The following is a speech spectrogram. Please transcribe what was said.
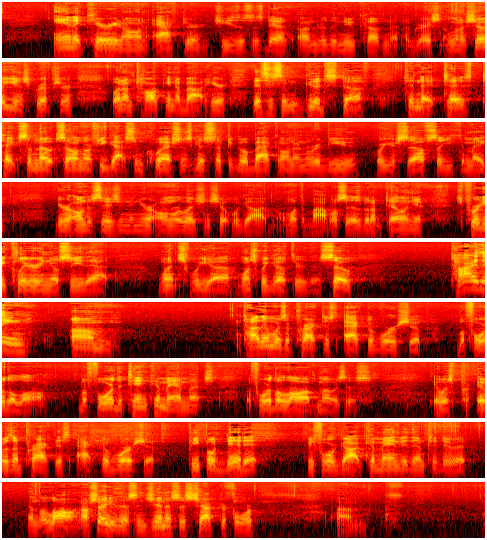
and it carried on after Jesus' death under the new covenant of grace. I'm going to show you in Scripture what I'm talking about here. This is some good stuff to, to take some notes on, or if you got some questions, good stuff to go back on and review for yourself so you can make your own decision in your own relationship with God on what the Bible says. But I'm telling you, it's pretty clear, and you'll see that once we uh, once we go through this. So, tithing, um, tithing was a practiced act of worship before the law, before the Ten Commandments, before the law of Moses. It was it was a practiced act of worship. People did it before God commanded them to do it in the law. And I'll show you this in Genesis chapter 4, um,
